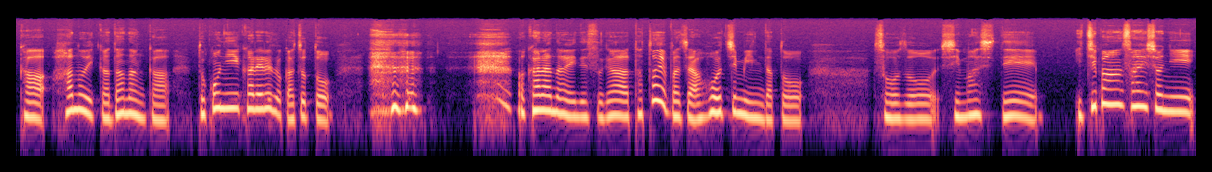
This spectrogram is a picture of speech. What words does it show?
かハノイかダナンかどこに行かれるのかちょっと わからないですが例えばじゃあホーチミンだと想像しまして一番最初に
